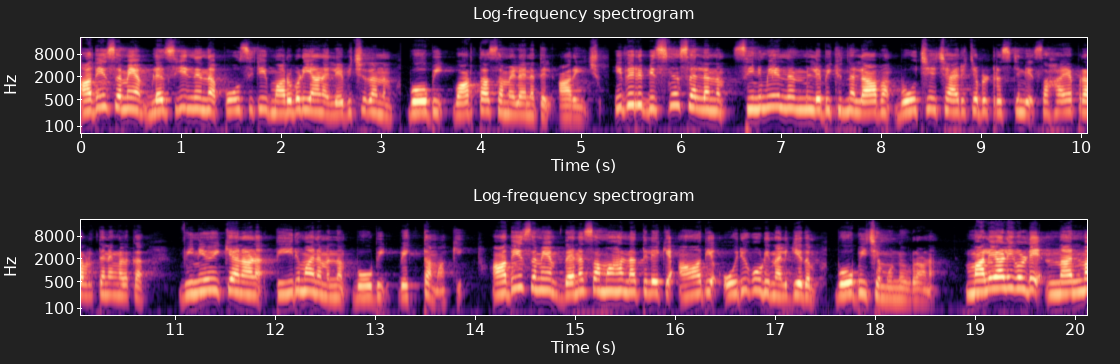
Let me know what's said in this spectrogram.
അതേസമയം ബ്ലസ്സിയിൽ നിന്ന് പോസിറ്റീവ് മറുപടിയാണ് ലഭിച്ചതെന്നും ബോബി വാർത്താ സമ്മേളനത്തിൽ അറിയിച്ചു. ഇതൊരു ബിസിനസ് അല്ലെന്നും സിനിമയിൽ നിന്നും ലഭിക്കുന്ന ലാഭം ബോച്ചെ ചാരിറ്റബിൾ ട്രസ്റ്റിന്റെ സഹായ പ്രവർത്തനങ്ങൾക്ക് വിനിയോഗിക്കാനാണ് തീരുമാനമെന്നും ബോബി വ്യക്തമാക്കി. അതേസമയം ധനസമാഹരണത്തിലേക്ക് ആദ്യ ഒരു കോടി നൽകിയതും ബോബി ചെമ്മണ്ണൂറാണ്. മലയാളികളുടെ നന്മ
